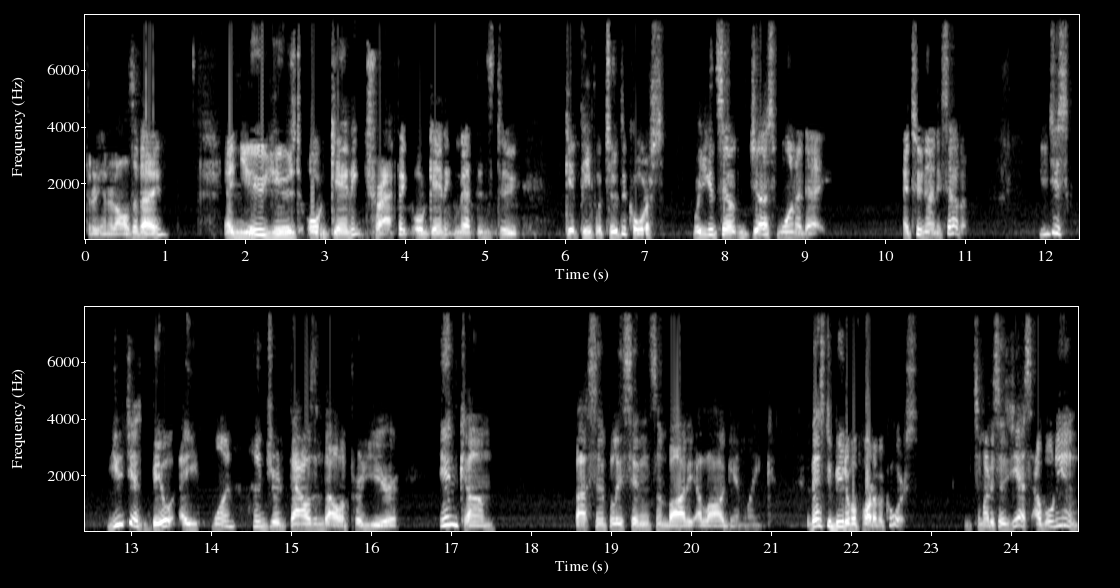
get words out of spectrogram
three hundred dollars a day, and you used organic traffic, organic methods to get people to the course, where you could sell just one a day at two ninety seven, you just you just built a one $100,000 per year income by simply sending somebody a login link. That's the beautiful part of a course. Somebody says, Yes, I want in,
